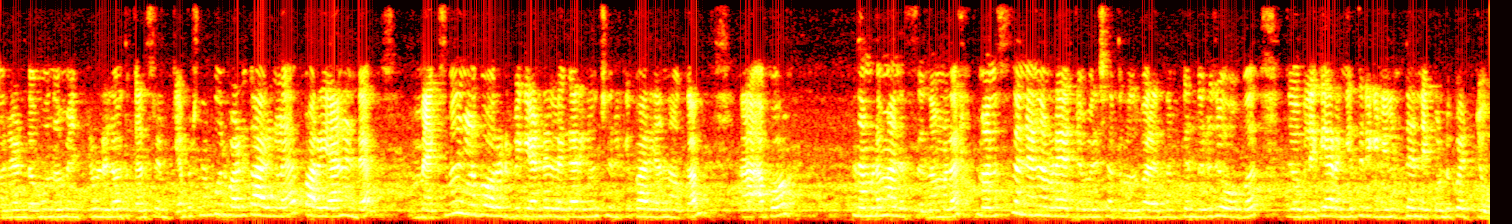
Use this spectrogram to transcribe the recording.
ഒരു രണ്ടോ മൂന്നോ മിനിറ്റിനുള്ളിൽ ഒതുക്കാൻ ശ്രമിക്കാം. പക്ഷെ നമുക്ക് ഒരുപാട് കാര്യങ്ങൾ പറയാനുണ്ട്. മാക്സിമം നിങ്ങൾ ബോറടിപ്പിക്കാണ്ട് എല്ലാ കാര്യങ്ങളും ചുരുക്കി പറയാൻ നോക്കാം. അപ്പോൾ നമ്മുടെ മനസ്സ് നമ്മുടെ മനസ്സ് തന്നെയാണ് നമ്മുടെ ഏറ്റവും വലിയ ശത്രു എന്ന് പറയുന്നത്. നമുക്ക് എന്തൊരു ജോബ് ജോബിലേക്ക് ഇറങ്ങി തിരിക്കണമെങ്കിൽ ഇത് എന്നെ കൊണ്ട് പറ്റുമോ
